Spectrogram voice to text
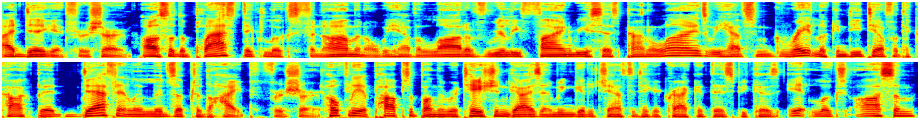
I dig it for sure. Also, the plastic looks phenomenal. We have a lot of really fine recessed panel lines. We have some great looking detail for the cockpit. Definitely lives up to the hype for sure. Hopefully it pops up on the rotation, guys, and we can get a chance to take a crack at this because it looks awesome.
